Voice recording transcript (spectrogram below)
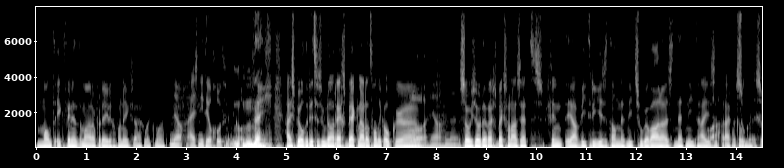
Want ik vind het maar een verdediger van niks eigenlijk. Maar Ja, hij is niet heel goed, vind ik ook. nee, hij speelde dit seizoen dan rechtsback. Nou, dat vond ik ook... eh, Oh, ja, nee. Sowieso de rechtsbacks van AZ. Vind, ja, Witri is het dan net niet. Sugawara is het net niet. Hij is het eigenlijk ook niet.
